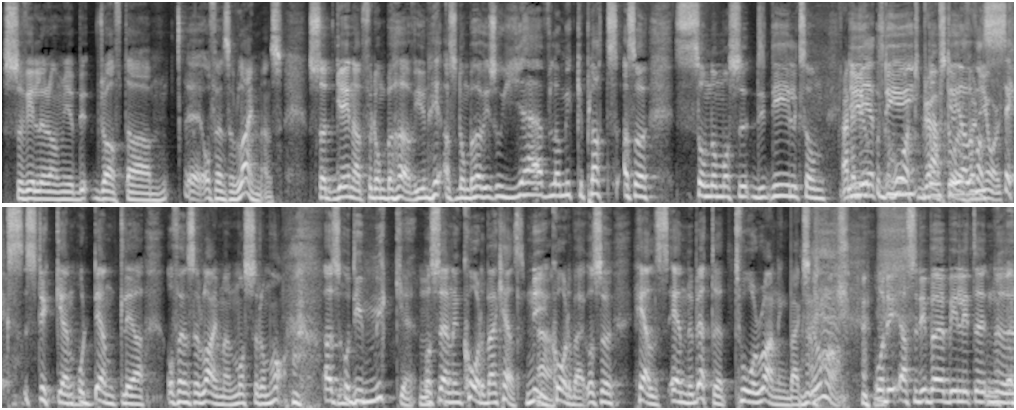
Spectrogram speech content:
Så ville de ju drafta eh, offensive linemans. Så att grejen är att, för de behöver ju, en he- alltså de behöver ju så jävla mycket plats. Alltså, som de måste, det, det är ju liksom... Ja, det ju- blir ett ju- hårt De ska i draftår alla för fall sex stycken ordentliga offensive linemen måste de ha. Alltså, och det är mycket. Och sen en quarterback helst. Ny Ja. quarterback. Och så helst ännu bättre, två running backs ska de ha. Och det, alltså, det börjar bli lite... Nu är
